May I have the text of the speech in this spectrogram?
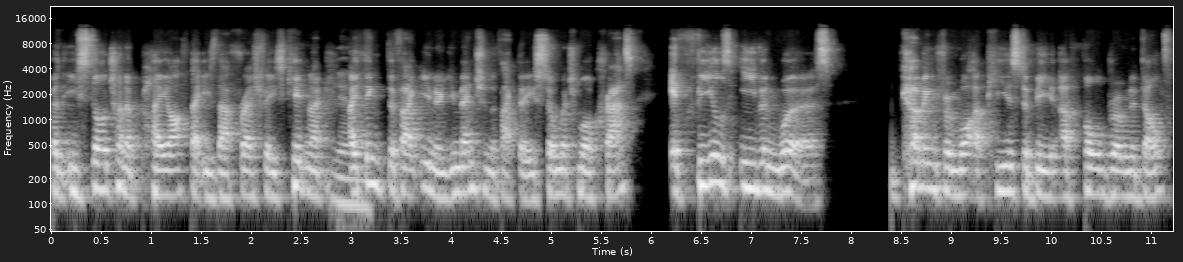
But he's still trying to play off that he's that fresh faced kid. And I, Yeah. I think the fact, you know, you mentioned the fact that he's so much more crass, it feels even worse coming from what appears to be a full grown adult.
